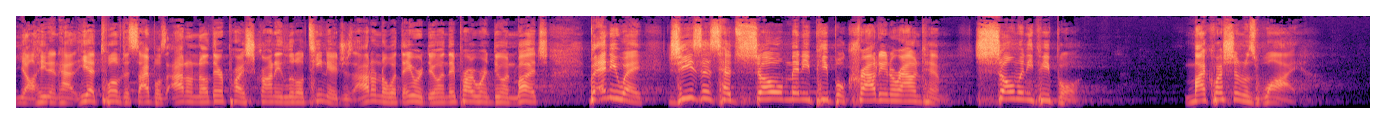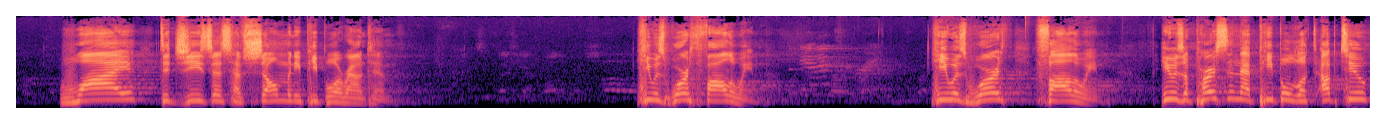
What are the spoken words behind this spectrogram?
y'all, he didn't have, he had 12 disciples. I don't know. They're probably scrawny little teenagers. I don't know what they were doing. They probably weren't doing much. But anyway, Jesus had so many people crowding around him. So many people. My question was why? Why did Jesus have so many people around him? He was worth following. He was worth following. He was a person that people looked up to.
